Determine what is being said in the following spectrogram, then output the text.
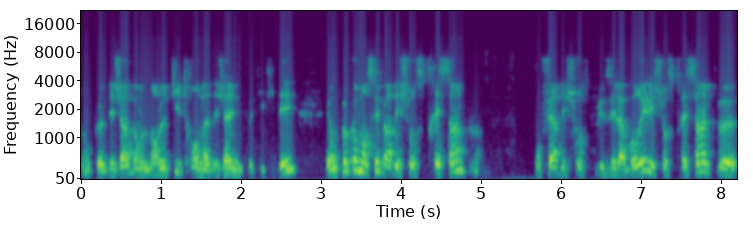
Donc déjà dans, le titre, on a déjà une petite idée, et on peut commencer par des choses très simples pour faire des choses plus élaborées. Les choses très simples,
